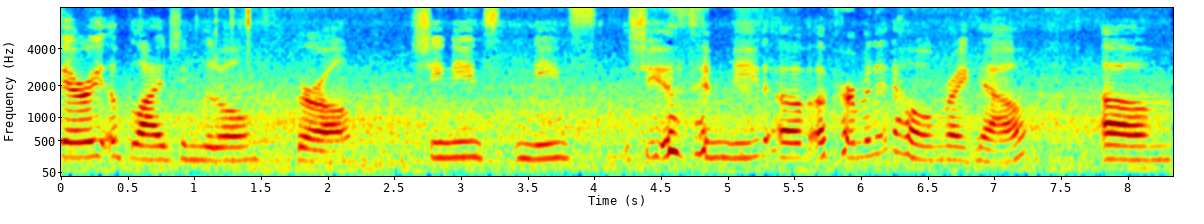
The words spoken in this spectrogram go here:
very obliging little girl. She needs, needs, she is in need of a permanent home right now. Um,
